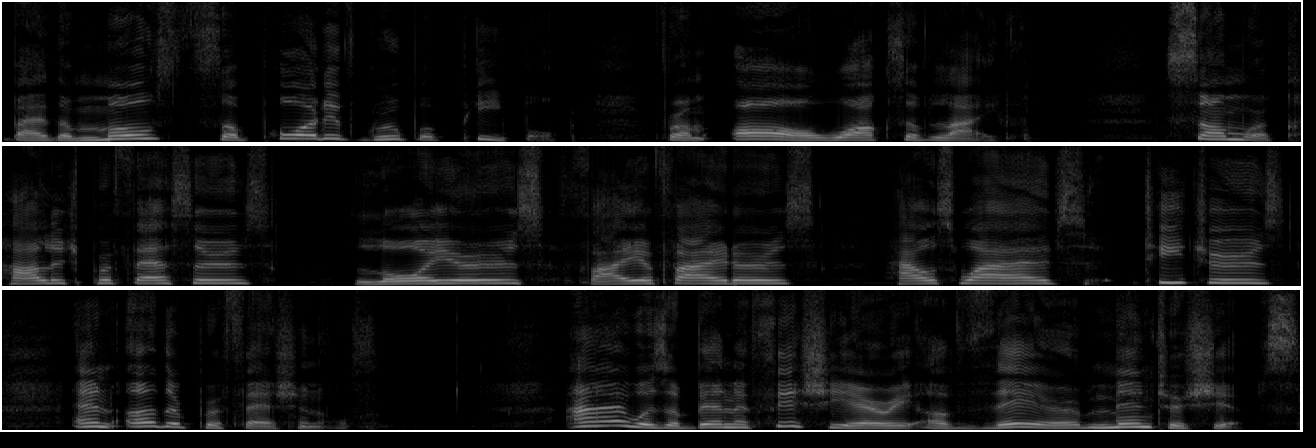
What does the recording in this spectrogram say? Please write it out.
by the most supportive group of people from all walks of life. Some were college professors, lawyers, firefighters, housewives, teachers, and other professionals. I was a beneficiary of their mentorships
